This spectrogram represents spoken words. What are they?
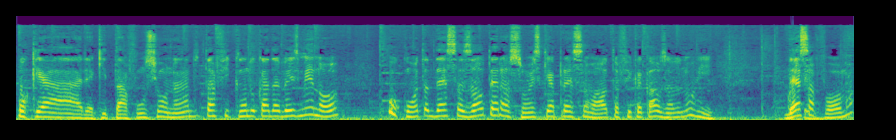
porque a área que está funcionando está ficando cada vez menor por conta dessas alterações que a pressão alta fica causando no rim. Dessa okay. forma,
